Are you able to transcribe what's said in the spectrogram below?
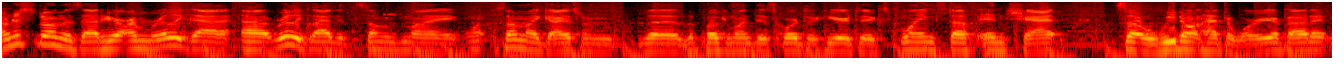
I'm just throwing this out here. I'm really glad, uh, really glad that some of my some of my guys from the the Pokemon Discords are here to explain stuff in chat, so we don't have to worry about it.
